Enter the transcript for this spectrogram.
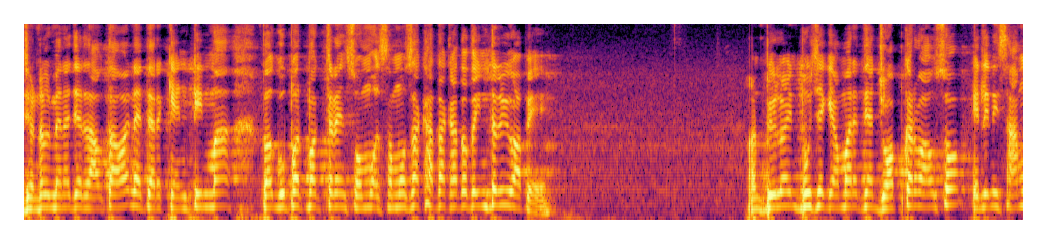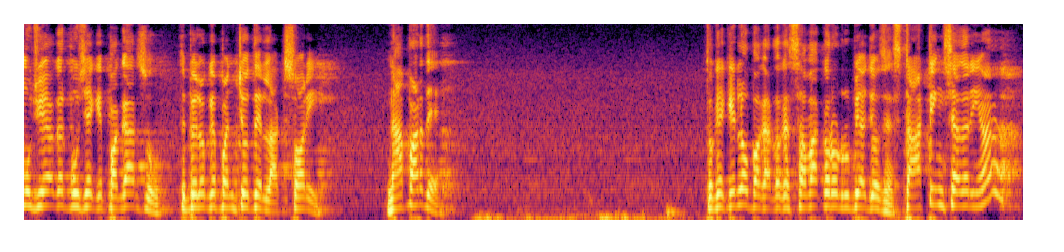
જનરલ મેનેજર આવતા હોય ને ત્યારે કેન્ટીનમાં પગ ઉપર પગ ચડાઈને સોમો- સમોસા ખાતા ખાતા તો ઇન્ટરવ્યુ આપે. અને પેલો એને પૂછે કે અમારે ત્યાં જોબ કરવા આવશો? એટલે એની સામું જોયા વગર પૂછે કે પગાર શું? તો પેલો કે પંચોતેર લાખ. સોરી ના પાડ દે. તો કે કેટલો પગાર? તો કે સવા કરોડ રૂપિયા જોશે. સ્ટાર્ટિંગ સેલરી હા?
